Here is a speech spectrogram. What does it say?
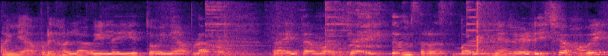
અહીંયા આપણે હલાવી લઈએ તો અહીંયા આપણા રાયતા મરચાં એકદમ સરસ બનીને રેડી છે. હવે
